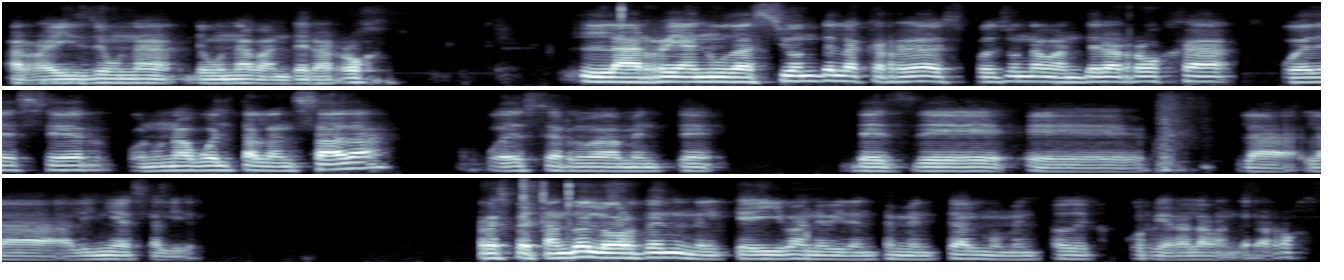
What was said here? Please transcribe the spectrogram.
a raíz de una, de una bandera roja. La reanudación de la carrera después de una bandera roja puede ser con una vuelta lanzada o puede ser nuevamente desde eh, la, línea de salida. Respetando el orden en el que iban, evidentemente, al momento de que ocurriera la bandera roja.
